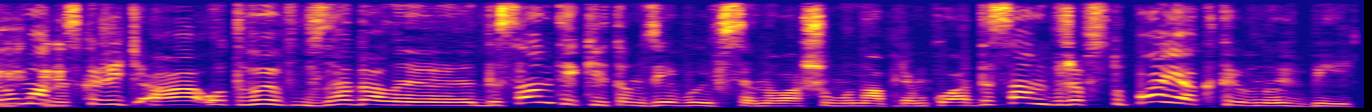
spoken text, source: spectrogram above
Романе, скажіть, а от ви згадали десант, який там з'явився на вашому напрямку? А десант вже вступає активно в бій,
